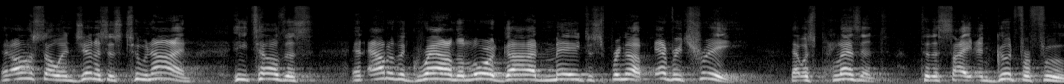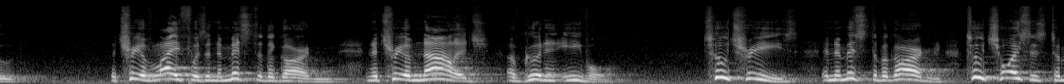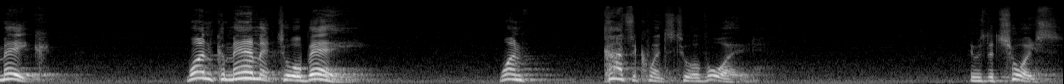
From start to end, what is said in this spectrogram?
And also in Genesis 2 9, he tells us and out of the ground the Lord God made to spring up every tree that was pleasant to the sight and good for food. The tree of life was in the midst of the garden, and the tree of knowledge of good and evil. Two trees in the midst of a garden, two choices to make, one commandment to obey, one consequence to avoid. It was the choice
